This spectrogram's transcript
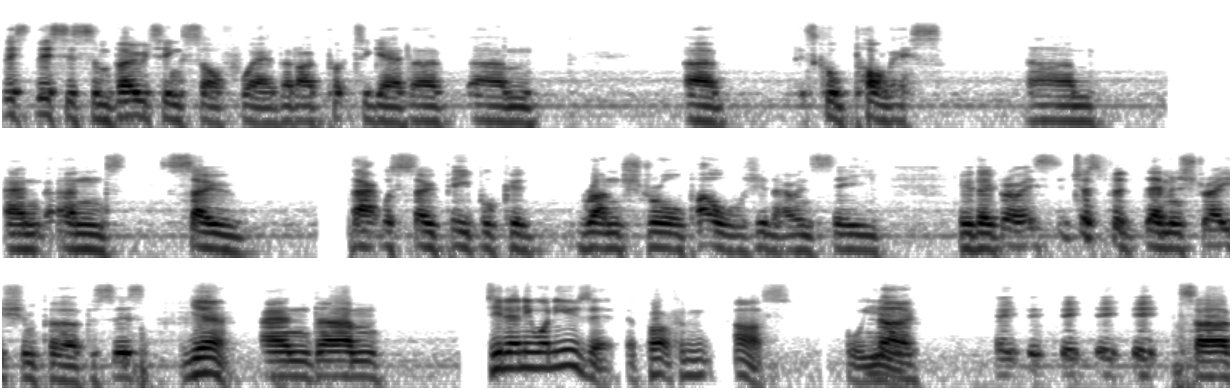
This this is some voting software that I put together. Um, uh, it's called Polis, um, and and so that was so people could run straw polls, you know, and see who they brought. It's just for demonstration purposes. Yeah. And um, did anyone use it apart from us or you? No. It, it, it, it, it uh,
